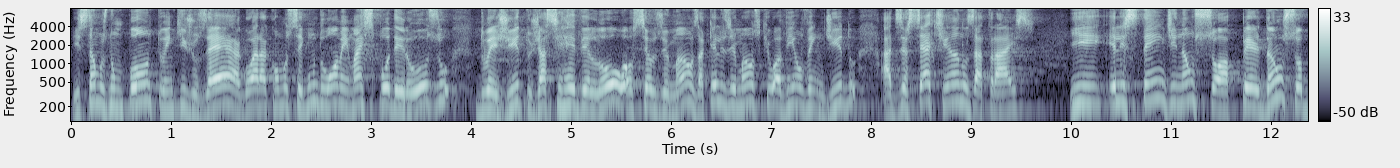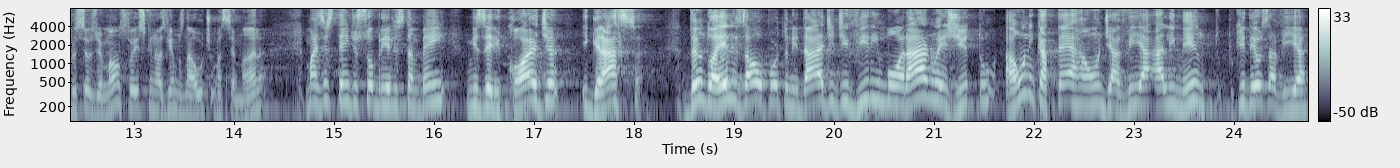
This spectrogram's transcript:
Estamos num ponto em que José, agora como o segundo homem mais poderoso do Egito, já se revelou aos seus irmãos, aqueles irmãos que o haviam vendido há 17 anos atrás. E ele estende não só perdão sobre os seus irmãos, foi isso que nós vimos na última semana, mas estende sobre eles também misericórdia e graça, dando a eles a oportunidade de virem morar no Egito, a única terra onde havia alimento, porque Deus havia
